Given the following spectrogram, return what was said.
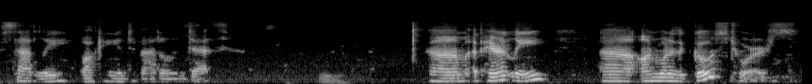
sadly, walking into battle and death. Um, apparently, uh, on one of the ghost tours,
